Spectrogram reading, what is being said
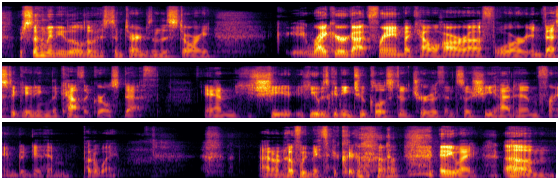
There's so many little twists and turns in this story. Ryker got framed by Kawahara for investigating the Catholic girl's death, and she he was getting too close to the truth, and so she had him framed to get him put away. I don't know if we made that clear. anyway, um,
